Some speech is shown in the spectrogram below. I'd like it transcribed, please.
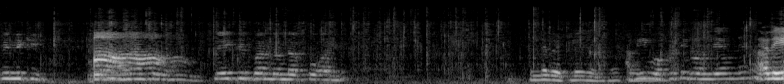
పిన్నికి. నీకు ఇబ్బంది ఉండకపోవాలి అవి ఒకటి రెండే ఉన్నాయి. అది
